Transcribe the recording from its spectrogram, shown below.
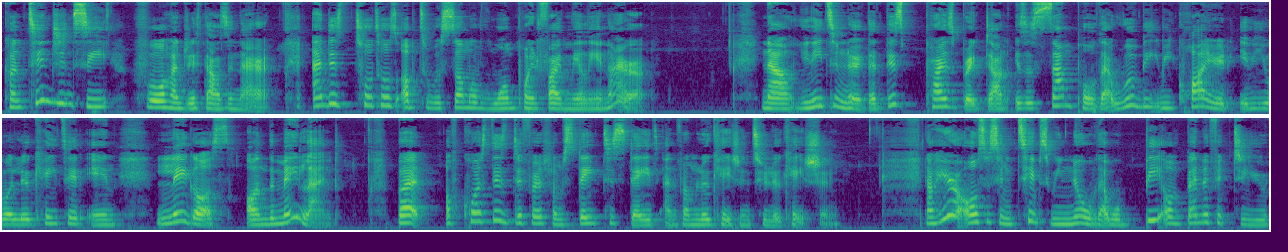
contingency 400,000 naira, and this totals up to a sum of 1.5 million naira. Now, you need to note that this price breakdown is a sample that will be required if you are located in Lagos on the mainland. But of course, this differs from state to state and from location to location. Now, here are also some tips we know that will be of benefit to you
